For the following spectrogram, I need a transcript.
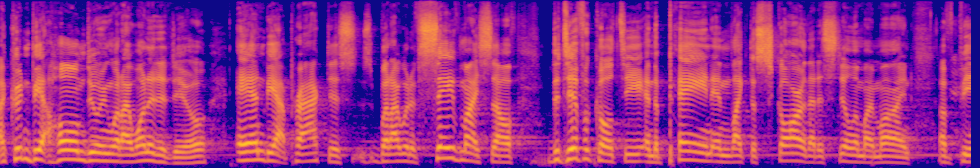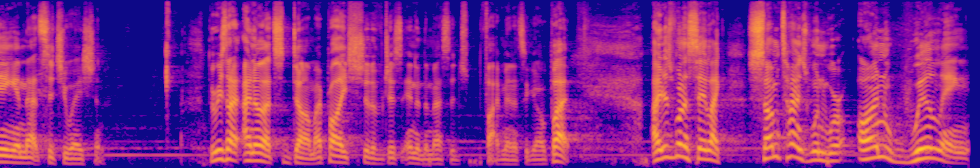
I couldn't be at home doing what I wanted to do and be at practice, but I would have saved myself the difficulty and the pain and like the scar that is still in my mind of being in that situation. The reason I, I know that's dumb, I probably should have just ended the message five minutes ago, but I just want to say, like, sometimes when we're unwilling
